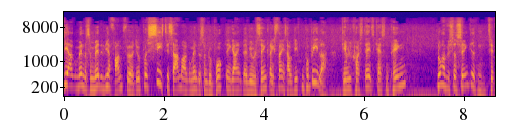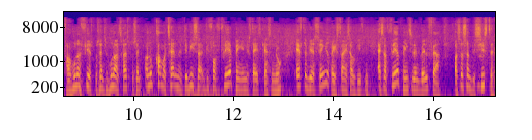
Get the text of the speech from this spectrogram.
de argumenter, som Mette lige har fremført, det er jo præcis de samme argumenter, som du brugte dengang, da vi ville sænke registreringsafgiften på biler. Det vil koste statskassen penge. Nu har vi så sænket den til, fra 180% til 150% og nu kommer tallene. Det viser, at vi får flere penge ind i statskassen nu, efter vi har sænket registreringsafgiften. Altså flere penge til den velfærd. Og så som det sidste,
